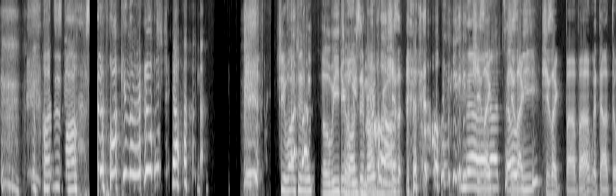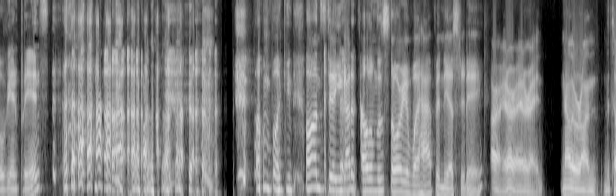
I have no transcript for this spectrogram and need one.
Hans's mom walk in the room. She walks in with Toby. He walks Toby's in, bro. mom. She's, Toby. No, she's like, not she's like, she's like, Baba without Toby and Prince. I'm fucking on Dude, you gotta tell them the story of what happened yesterday. All right, all right, all right. Now that we're on the t-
